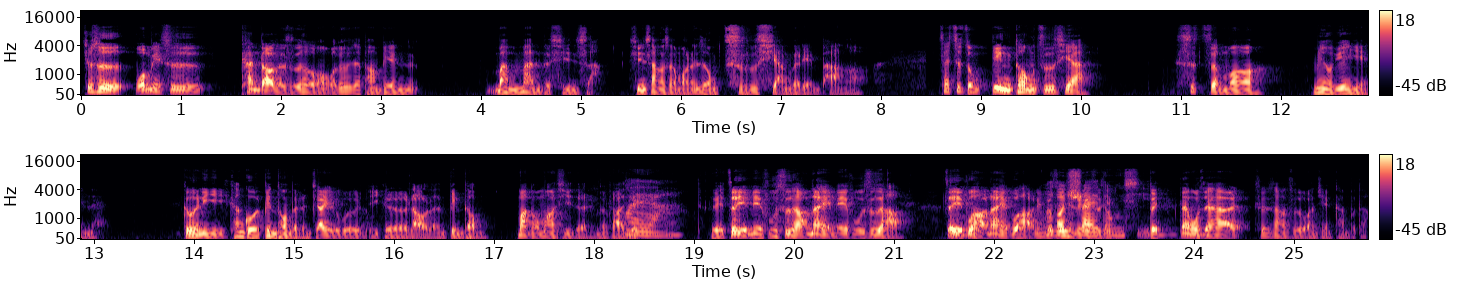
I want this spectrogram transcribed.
就是我每次看到的时候，我都会在旁边慢慢的欣赏，欣赏什么？那种慈祥的脸庞啊。在这种病痛之下，是怎么没有怨言呢？各位，你看过病痛的人，家里如果有一个老人病痛，骂东骂西的，有没有发现？对呀，对，这也没服侍好，那也没服侍好，这也不好，那也不好，你有没有发现这个事情？对，但我在他身上是完全看不到。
